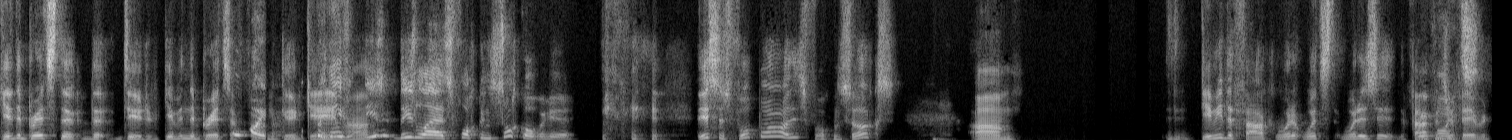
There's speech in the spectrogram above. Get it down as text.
Give the Brits the the dude. Giving the Brits a Boy, fucking good game, they- huh? These these lads fucking suck over here. this is football. This fucking sucks. Um, give me the Falcon. What what's what is it? The Falcons are favored.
